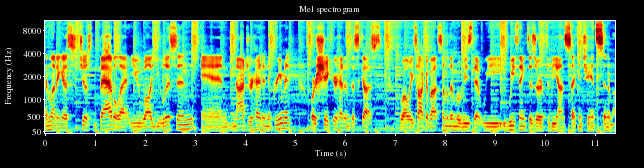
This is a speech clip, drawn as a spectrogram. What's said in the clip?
and letting us just babble at you while you listen and nod your head in agreement or shake your head in disgust while we talk about some of the movies that we we think deserve to be on Second Chance Cinema.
